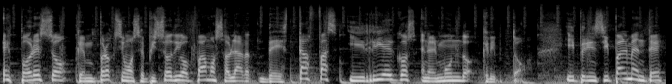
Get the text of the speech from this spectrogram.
Es por eso que en próximos episodios vamos a hablar de estafas y riesgos en el mundo cripto. Y principalmente,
